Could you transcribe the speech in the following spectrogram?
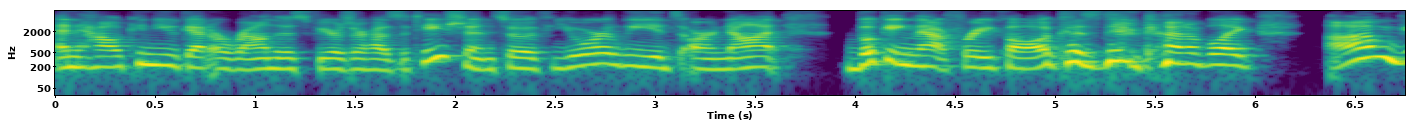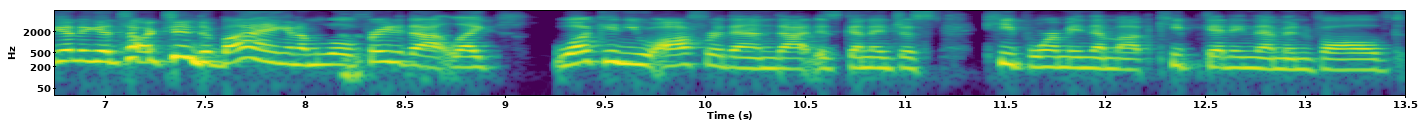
and how can you get around those fears or hesitations. So if your leads are not booking that free call because they're kind of like, I'm going to get talked into buying and I'm a little afraid of that. Like, what can you offer them that is going to just keep warming them up, keep getting them involved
